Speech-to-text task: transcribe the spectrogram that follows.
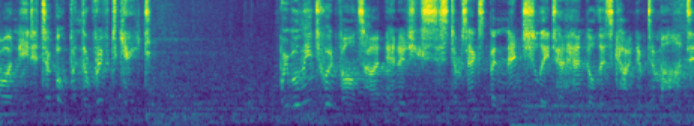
power needed to open the rift gate. We will need to advance our energy systems exponentially to handle this kind of demand.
